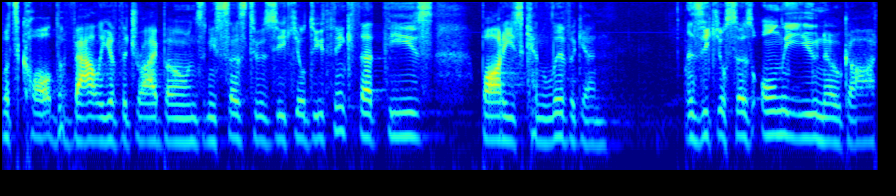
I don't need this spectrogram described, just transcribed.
what's called the valley of the dry bones, and he says to Ezekiel, Do you think that these bodies can live again? Ezekiel says, Only you know, God.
